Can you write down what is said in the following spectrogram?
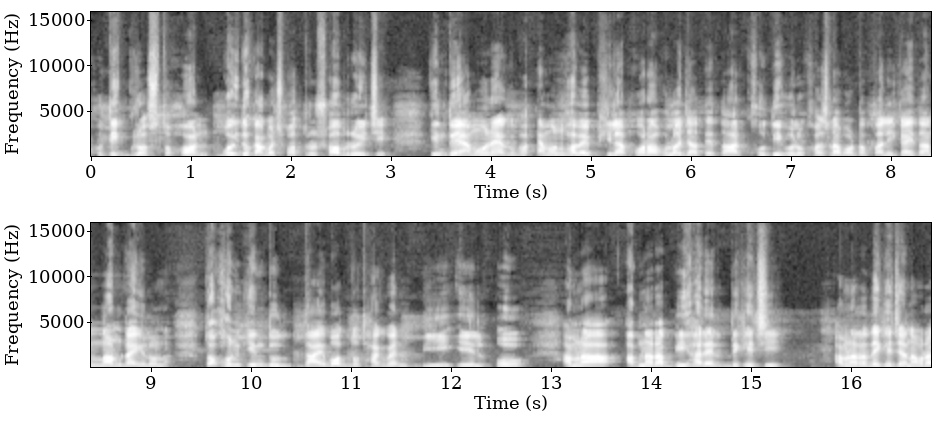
ক্ষতিগ্রস্ত হন, বৈধ কাগজপত্র সব রয়েছে, কিন্তু এমন এক এমনভাবে ফিল আপ করা হলো যাতে তার ক্ষতি হলো, খসড়া ভোটার তালিকায় তার নামটা এলো না। তখন কিন্তু দায়বদ্ধ থাকবেন বিএলও আমরা, আপনারা বিহারের দেখেছি, আপনারা দেখেছেন, আমরা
